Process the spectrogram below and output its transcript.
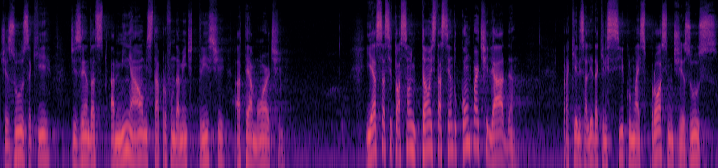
Jesus aqui dizendo: A minha alma está profundamente triste até a morte. E essa situação então está sendo compartilhada para aqueles ali daquele ciclo mais próximo de Jesus.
